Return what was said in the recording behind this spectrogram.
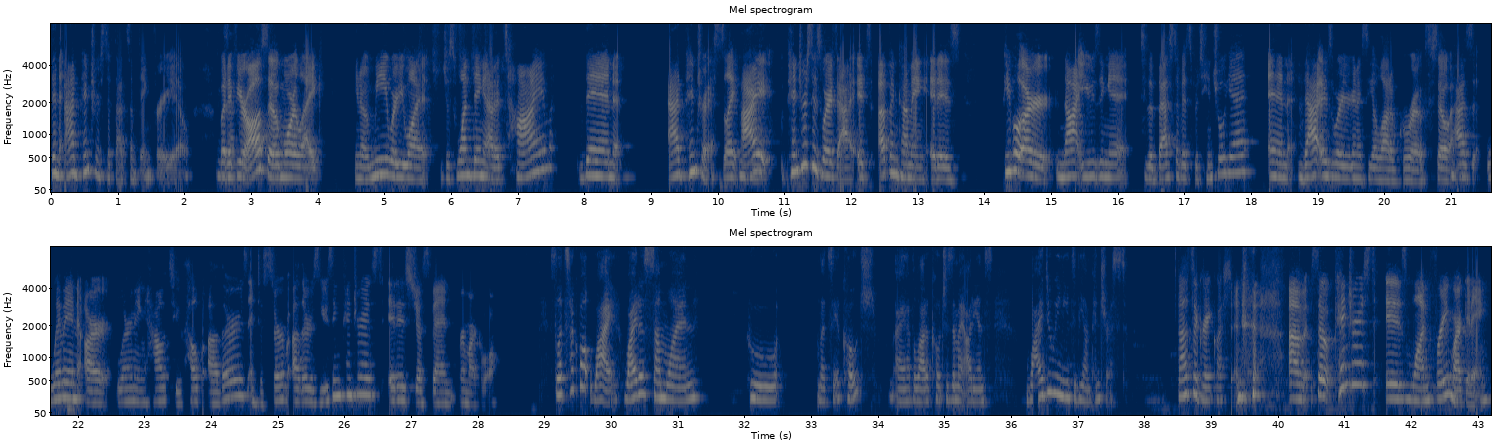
then add Pinterest if that's something for you. Exactly. But if you're also more like, you know, me where you want just one thing at a time, then add Pinterest. Like mm-hmm. I Pinterest is where it's at. It's up and coming. It is people are not using it to the best of its potential yet and that is where you're going to see a lot of growth so mm-hmm. as women are learning how to help others and to serve others using pinterest it has just been remarkable so let's talk about why why does someone who let's say a coach i have a lot of coaches in my audience why do we need to be on pinterest that's a great question um, so pinterest is one free marketing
